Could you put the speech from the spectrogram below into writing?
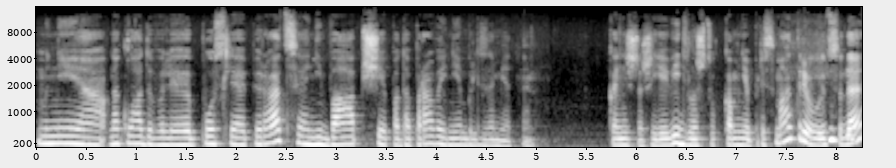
мне накладывали после операции, они вообще под оправой не были заметны. Конечно же, я видела, что ко мне присматриваются, да,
